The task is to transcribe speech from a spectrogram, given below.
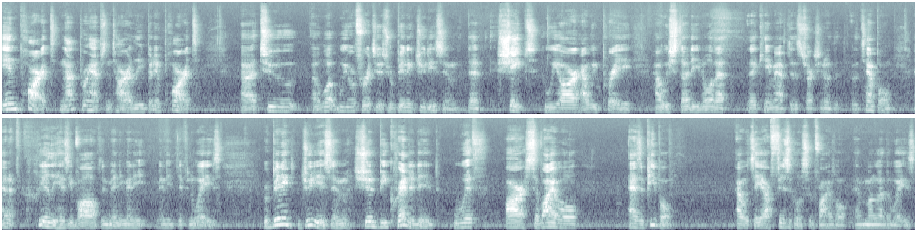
in part, not perhaps entirely, but in part, uh, to uh, what we refer to as rabbinic Judaism that shaped who we are, how we pray, how we studied, all that that came after the destruction of the, of the temple, and it clearly has evolved in many, many, many different ways. Rabbinic Judaism should be credited with our survival as a people. I would say our physical survival, among other ways.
